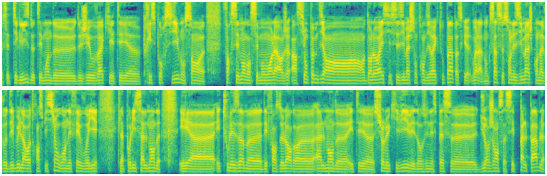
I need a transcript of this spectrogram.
cette église de témoins de, de Jéhovah qui a été prise pour cible. On sent forcément dans ces moments-là. Alors, alors, si on peut me dire en, dans l'oreille si ces images sont en direct ou pas, parce que voilà, donc ça, ce sont les images qu'on avait au début de la retransmission, où en effet, vous voyez que la police allemande et, euh, et tous les hommes euh, des forces de l'ordre euh, allemandes étaient sur le qui-vive et dans une espèce d'urgence assez palpable,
